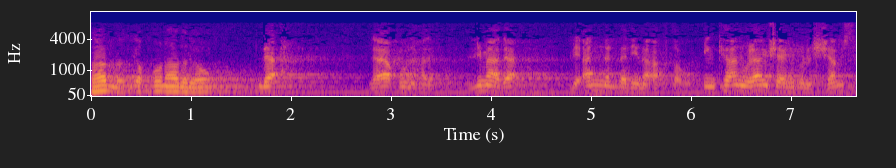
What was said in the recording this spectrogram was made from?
فهل يقضون هذا اليوم؟ لا. لا يقضون هذا اليوم. لماذا؟ لأن الذين أفطروا إن كانوا لا يشاهدون الشمس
